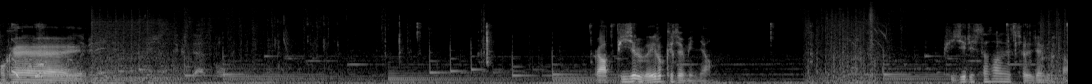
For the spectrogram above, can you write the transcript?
오케이 Eliminated. Mission successful. 야 비질 왜 이렇게 재밌냐 비질이 세상에서 제일 재밌다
